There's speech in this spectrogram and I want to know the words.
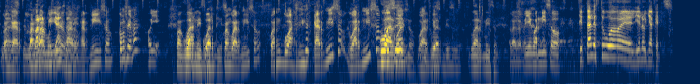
Juan, Gar- la Juan barra muy Guarnizo, alta. Juan ¿eh? Garnizo. ¿Cómo se llama? Oye, Juan Juan Guarnizo. Guarnizo. Juan Guarnizo. Juan Guarni- Garnizo. Guarnizo. Guarnizo. Juan Guar- Guarnizo. Guarnizo. Oye, Guarnizo. ¿Qué tal estuvo el Yellow Jackets?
